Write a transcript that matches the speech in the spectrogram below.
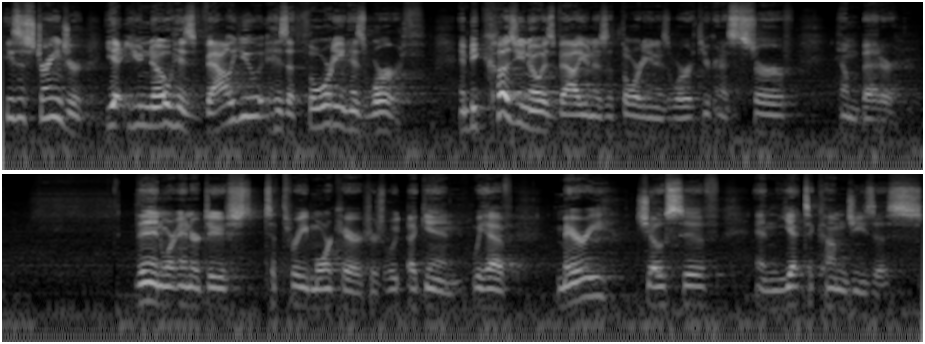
He's a stranger, yet you know his value, his authority, and his worth. And because you know his value and his authority and his worth, you're going to serve him better. Then we're introduced to three more characters. We, again, we have Mary, Joseph, and yet to come Jesus.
